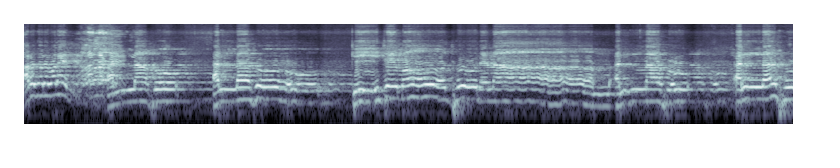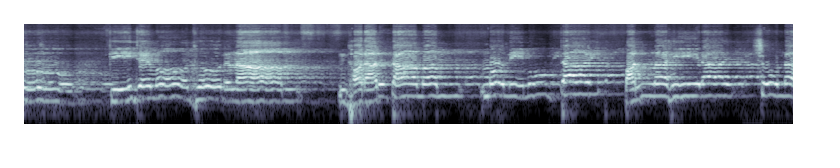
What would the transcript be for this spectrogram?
আরও জোরে বলেন। আল্লাহ আল্লাহ। কি যে মধুর নাম, আল্লাহ আল্লাহ, কি যে মধুর নাম। ধরার তামাম মনি মুক্তায় পান্না হীরায় সোনা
